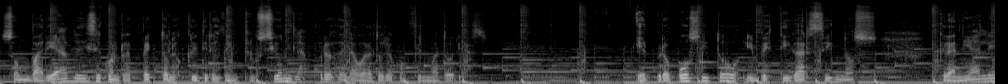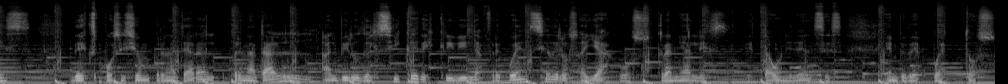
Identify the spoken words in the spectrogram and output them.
Son variables, dice, con respecto a los criterios de inclusión y las pruebas de laboratorio confirmatorias. El propósito, investigar signos craneales de exposición prenatal, prenatal, al virus del Zika y describir la frecuencia de los hallazgos craneales estadounidenses en bebés puestos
